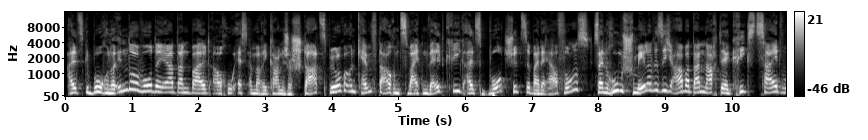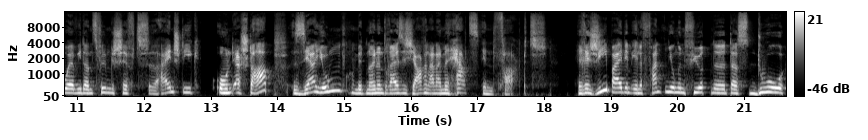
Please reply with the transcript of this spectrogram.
Als geborener Inder wurde er dann bald auch US-amerikanischer Staatsbürger und kämpfte auch im Zweiten Weltkrieg als Bordschütze bei der Air Force. Sein Ruhm schmälerte sich aber dann nach der Kriegszeit, wo er wieder ins Filmgeschäft äh, einstieg. Und er starb sehr jung mit 39 Jahren an einem Herzinfarkt. Regie bei dem Elefantenjungen führte das Duo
